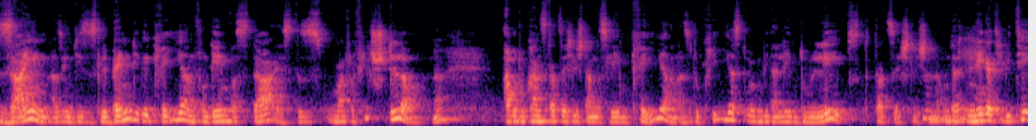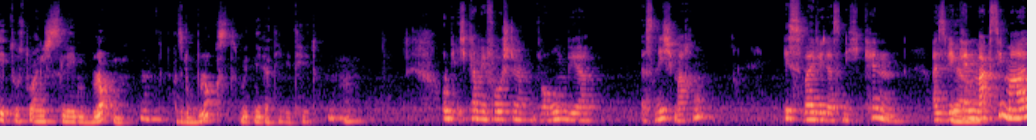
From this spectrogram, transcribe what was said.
Sein, also in dieses lebendige Kreieren von dem, was da ist, das ist manchmal viel stiller. Ne? Aber du kannst tatsächlich dann das Leben kreieren. Also du kreierst irgendwie dein Leben, du lebst tatsächlich. Ne? Und in Negativität tust du eigentlich das Leben blocken. Also du blockst mit Negativität. Und ich kann mir vorstellen, warum wir das nicht machen, ist, weil wir das nicht kennen. Also wir Ja. kennen maximal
